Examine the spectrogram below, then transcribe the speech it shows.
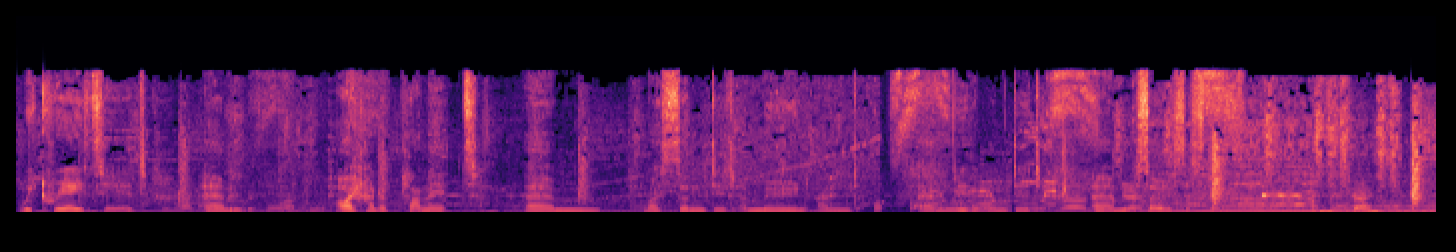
we created, um, I had a planet. Um, my son did a moon, and um, the other one did a solar system. Okay.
